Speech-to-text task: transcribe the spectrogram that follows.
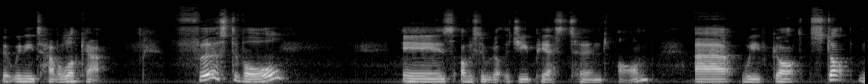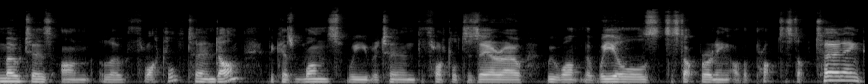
that we need to have a look at. First of all, is obviously we've got the GPS turned on. Uh, we've got stop motors on low throttle turned on because once we return the throttle to zero, we want the wheels to stop running or the prop to stop turning.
